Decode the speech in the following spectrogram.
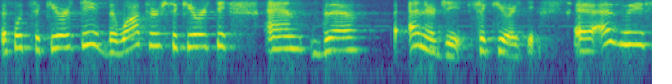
the food security, the water security, and the energy security. Uh, as we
